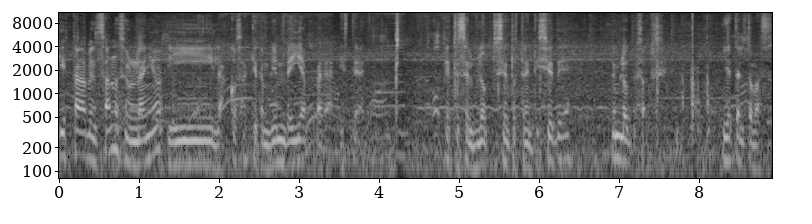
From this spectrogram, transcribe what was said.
qué estaba pensando hace un año y las cosas que también veía para este año. Este es el blog 337 de un blog de Sauce. Y está el Tomás.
